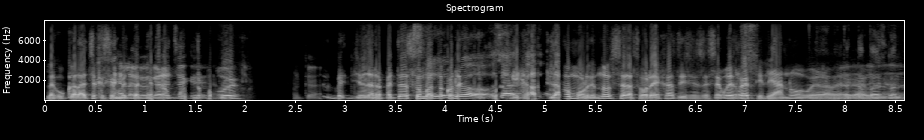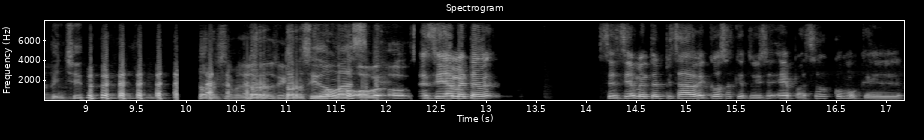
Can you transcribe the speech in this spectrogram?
la cucaracha que se La mete un cucaracha que- güey. De repente ves a un Sí, vato con bro, el o sea, de lado mordiéndose las orejas, dices, ese güey es reptiliano, güey, a ¿Qué ver. te güey. pasa con pinche tor- torcido No, más? O, o sencillamente, sencillamente empiezas a ver cosas que tú dices, eh, pasó como que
